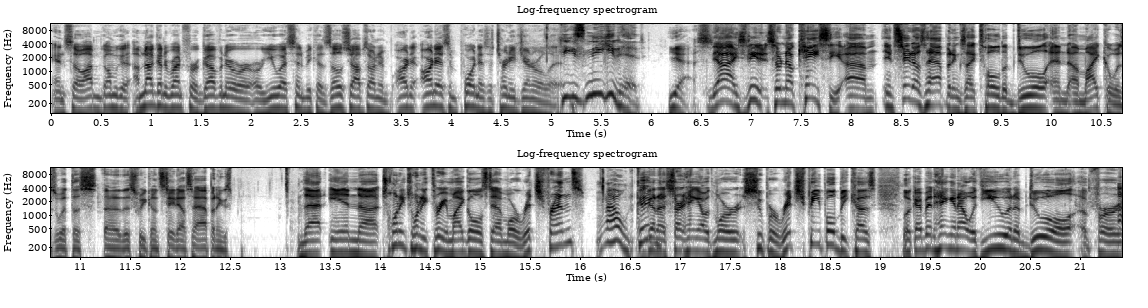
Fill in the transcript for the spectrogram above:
And so I'm, I'm, gonna, I'm not going to run for a governor or, or U.S. Senate because those jobs aren't, aren't aren't as important as Attorney General is. He's needed. Yes. Yeah, he's needed. So now, Casey, um, in State House Happenings, I told Abdul and uh, Micah was with us uh, this week on State House Happenings that in uh, 2023, my goal is to have more rich friends. Oh, good. I'm going to start hanging out with more super rich people because, look, I've been hanging out with you and Abdul for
